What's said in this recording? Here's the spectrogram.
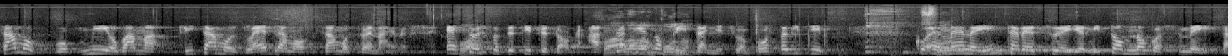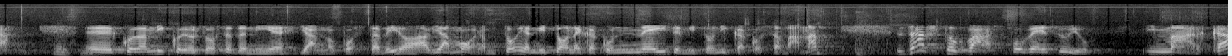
samo mi o vama čitamo, gledamo samo sve najlepše. E, to Hvala. je što se tiče toga. A Hvala sad jedno puno. pitanje ću vam postaviti koje Slo- mene interesuje jer mi to mnogo smeta. E, koje vam niko još do sada nije javno postavio, ali ja moram to jer mi to nekako ne ide mi to nikako sa vama. Zašto vas povezuju i Marka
